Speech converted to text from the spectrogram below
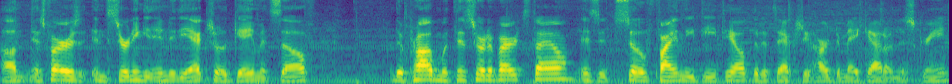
Um, as far as inserting it into the actual game itself, the problem with this sort of art style is it's so finely detailed that it's actually hard to make out on the screen.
